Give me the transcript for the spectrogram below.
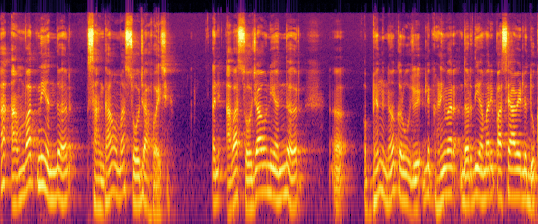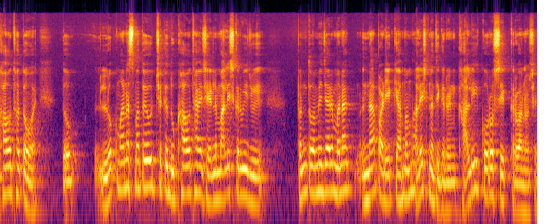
આ આમવાતની અંદર સાંધાઓમાં સોજા હોય છે. અને આવા સોજાઓની અંદર અભ્યંગ ન કરવું જોઈએ. એટલે ઘણીવાર દર્દી અમારી પાસે આવે એટલે દુખાવો થતો હોય. તો લોકમાનસમાં તો એવું જ છે કે દુખાવો થાય છે એટલે માલિશ કરવી જોઈએ. પરંતુ અમે જ્યારે મના ના પાડીએ કે આમાં માલિશ નથી કરવાની ખાલી કોરો શેક કરવાનો છે.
